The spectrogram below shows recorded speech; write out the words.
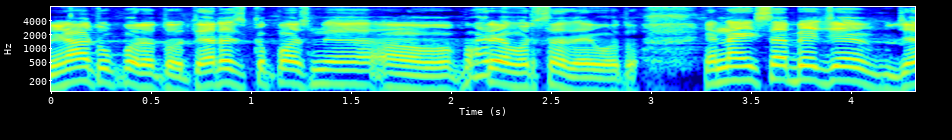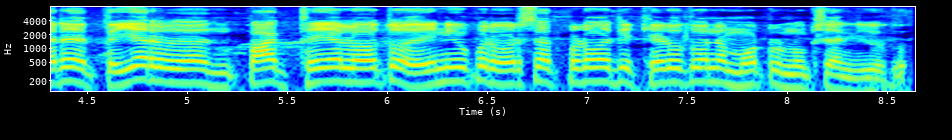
વિણાટ ઉપર હતો, ત્યારે જ કપાસને ભારે વરસાદ આવ્યો હતો. એના હિસાબે જે જ્યારે તૈયાર પાક થયેલો હતો, એની ઉપર વરસાદ પડવાથી ખેડૂતોને મોટું નુકસાન થયું હતું.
